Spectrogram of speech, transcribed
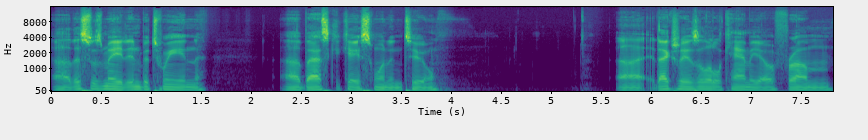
Uh, this was made in between uh, Basket Case one and two. Uh, it actually has a little cameo from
